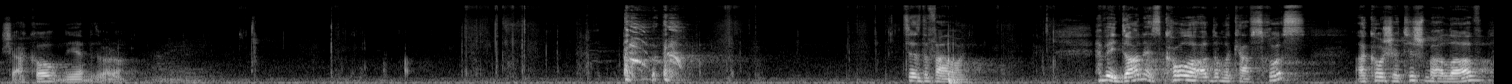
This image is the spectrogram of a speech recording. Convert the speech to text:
Sha'akol Niyeh B'dvaro. It says the following. Have they done as kola adam lekavschus, akosha tishma alav,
